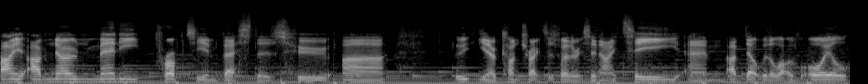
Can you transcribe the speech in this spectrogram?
i i've known many property investors who are you know contractors whether it's in IT um, I've dealt with a lot of oil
